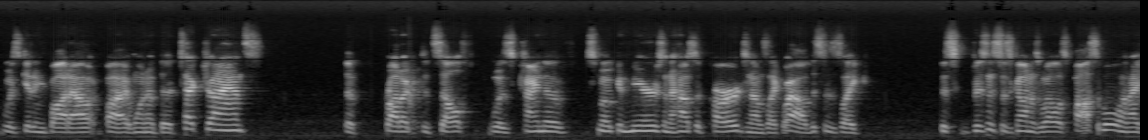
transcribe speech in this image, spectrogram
was getting bought out by one of the tech giants. The product itself was kind of smoke and mirrors and a house of cards, and I was like, wow, this is like this business has gone as well as possible, and I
